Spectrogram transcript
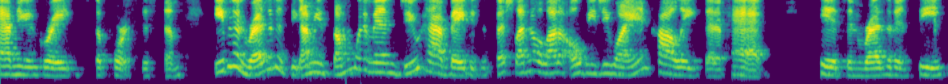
having a great support system. Even in residency, I mean, some women do have babies, especially I know a lot of OBGYN colleagues that have had kids in residency.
